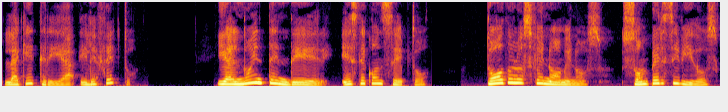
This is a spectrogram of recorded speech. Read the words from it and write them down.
la que crea el efecto. Y al no entender este concepto, todos los fenómenos son percibidos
